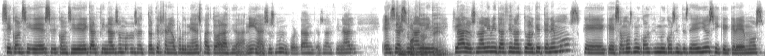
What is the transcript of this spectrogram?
se considere, se considere que al final somos un sector que genera oportunidades para toda la ciudadanía. Eso es muy importante. O sea, al final esa es una, claro, es una limitación actual que tenemos, que, que, somos muy, muy conscientes de ellos y que creemos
